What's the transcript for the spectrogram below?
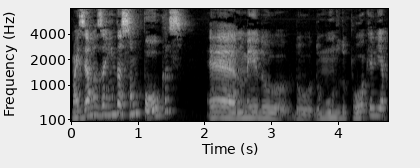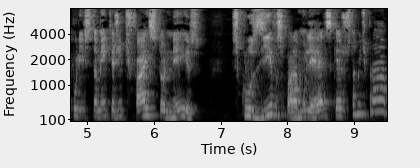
Mas elas ainda são poucas é, no meio do, do, do mundo do poker e é por isso também que a gente faz torneios exclusivos para mulheres, que é justamente para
